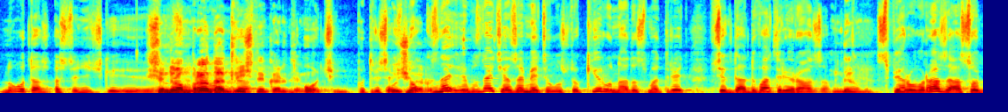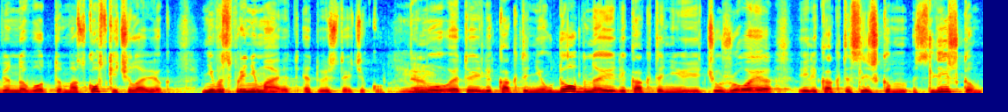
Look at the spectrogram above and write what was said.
Ну вот астенический э, синдром, правда, да, отличная картина? Очень, потрясающе. Очень Но, знаете, вы знаете, я заметила, что Киру надо смотреть всегда два-три раза. Да. С первого раза, особенно вот московский человек, не воспринимает эту эстетику. Да. Ему это или как-то неудобно, или как-то не чужое, или как-то слишком, слишком,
